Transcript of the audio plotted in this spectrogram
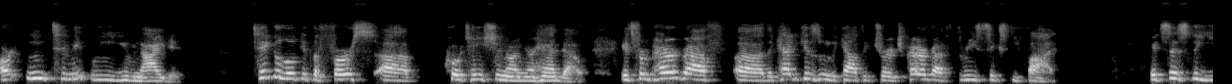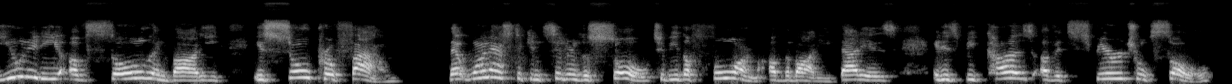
are intimately united. Take a look at the first uh, quotation on your handout. It's from paragraph, uh, the Catechism of the Catholic Church, paragraph 365. It says, The unity of soul and body is so profound that one has to consider the soul to be the form of the body. That is, it is because of its spiritual soul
